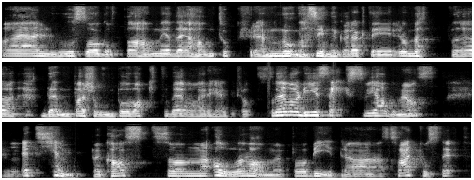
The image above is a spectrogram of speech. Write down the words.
og jeg lo så godt av han idet han tok frem noen av sine karakterer og møtte den personen på vakt. Det var helt rått. Så det var de seks vi hadde med oss. Mm. Et kjempekast som alle var med på å bidra svært positivt.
